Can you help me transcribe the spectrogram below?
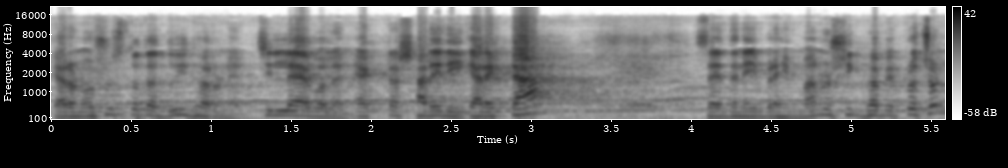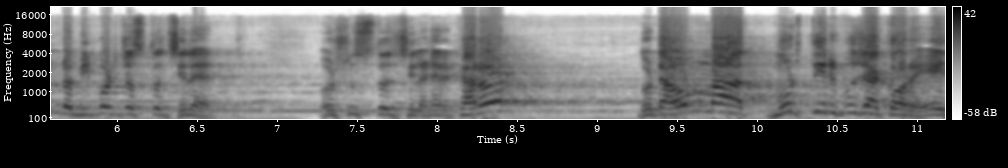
কারণ অসুস্থতা দুই ধরনের। চিল্লায় বলেন, একটা শারীরিক আর একটা সাইদানা ইব্রাহিম। মানসিকভাবে প্রচণ্ড বিপর্যস্ত ছিলেন, অসুস্থ ছিলেন এর কারণ গোটা উম্মাদ মূর্তির পূজা করে। এই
